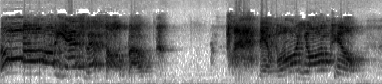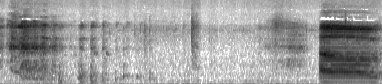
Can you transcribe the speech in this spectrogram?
Oh, yes, let's talk about that barnyard pimp. Um,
